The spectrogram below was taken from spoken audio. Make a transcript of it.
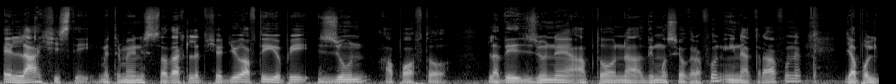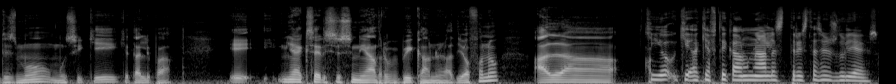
ελάχιστοι μετρημένοι στα δάχτυλα του χεριού αυτοί οι οποίοι ζουν από αυτό. Δηλαδή ζουν από το να δημοσιογραφούν ή να γράφουν για πολιτισμό, μουσική κτλ. Ε, μια εξαίρεση είναι οι άνθρωποι που κάνουν ραδιόφωνο, αλλά, Και, και, και αυτοί κάνουν άλλες τρεις-τέσσερις δουλειές.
